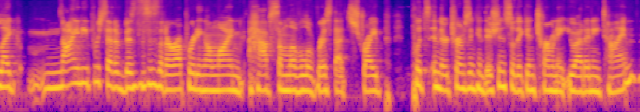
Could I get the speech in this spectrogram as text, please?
like 90% of businesses that are operating online have some level of risk that stripe puts in their terms and conditions so they can terminate you at any time.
